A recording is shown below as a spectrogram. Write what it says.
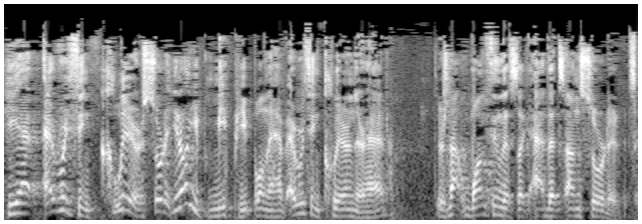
He had everything clear, sort of. You know, you meet people and they have everything clear in their head. There's not one thing that's like that's unsorted. It's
